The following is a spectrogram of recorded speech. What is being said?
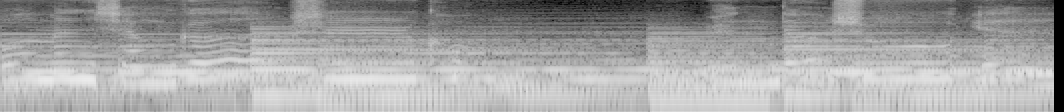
我们相隔时空，远的树叶。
